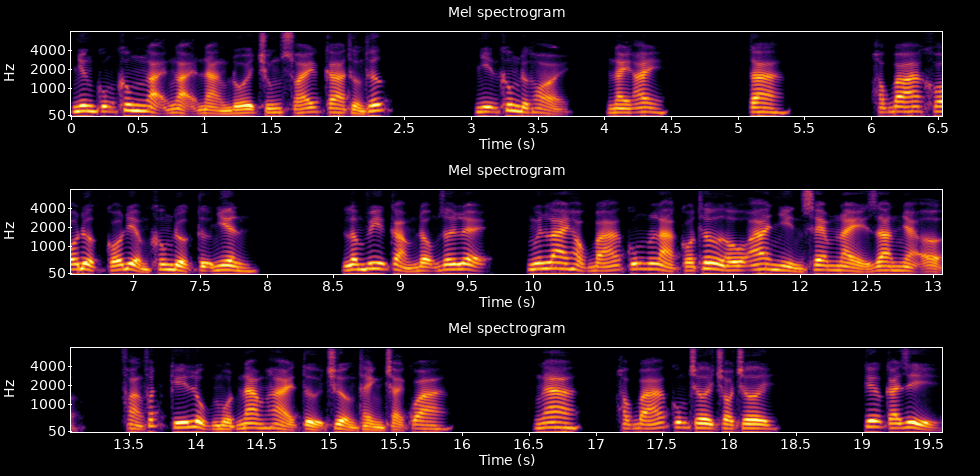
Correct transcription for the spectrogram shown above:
nhưng cũng không ngại ngại nàng đối chúng xoáy ca thưởng thức. Nhịn không được hỏi, này ai? Ta. Học bá khó được có điểm không được tự nhiên. Lâm Vi cảm động rơi lệ, nguyên lai học bá cũng là có thơ hầu ai nhìn xem này gian nhà ở, phảng phất ký lục một nam hải tử trưởng thành trải qua. Nga, học bá cũng chơi cho chơi. kia cái gì,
